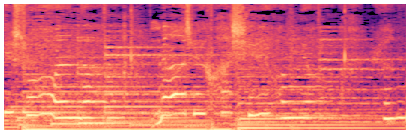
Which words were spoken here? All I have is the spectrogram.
你说完的那句话希望有人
